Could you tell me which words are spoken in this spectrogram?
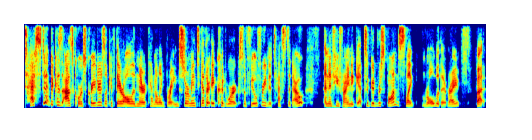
Test it because as course creators, like if they're all in there kind of like brainstorming together, it could work. So feel free to test it out. And if you find it gets a good response, like roll with it, right? But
